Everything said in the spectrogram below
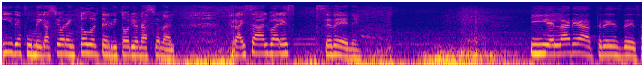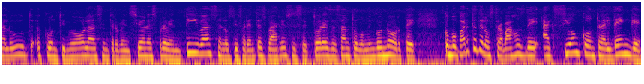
y de fumigación en todo el territorio nacional. Raiza Álvarez, CDN. Y el área 3 de salud continuó las intervenciones preventivas en los diferentes barrios y sectores de Santo Domingo Norte como parte de los trabajos de acción contra el dengue.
